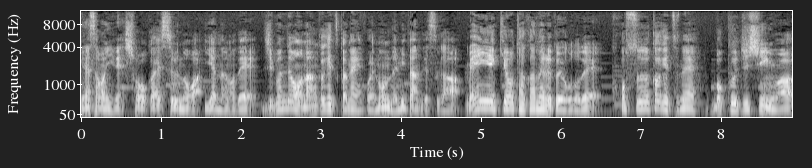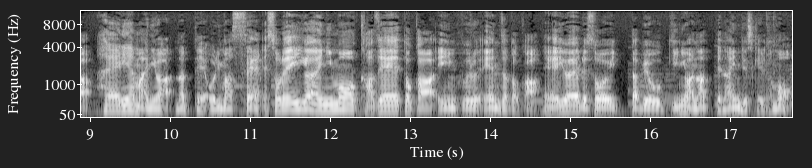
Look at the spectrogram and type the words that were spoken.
皆様にね、紹介するのは嫌なので、自分でも何ヶ月かね、これ飲んでみたんですが、免疫を高めるということで、ここ数ヶ月ね、僕自身は流行り病にはなっておりません。それ以外にも風邪とかインフルエンザとか、えー、いわゆるそういった病気にはなってないんですけれども、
